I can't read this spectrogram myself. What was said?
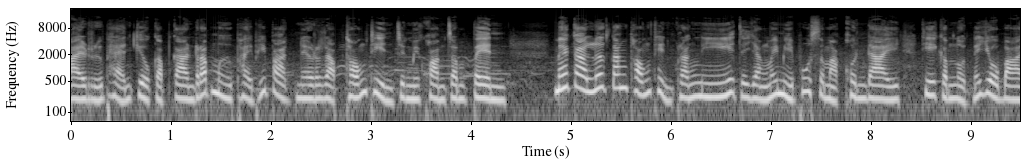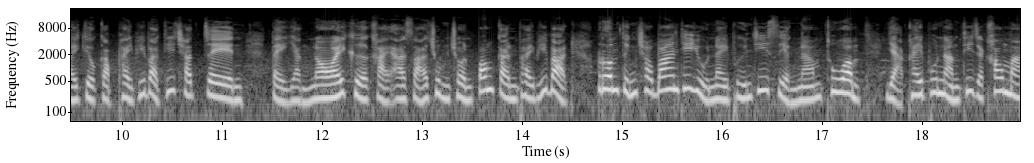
ายหรือแผนเกี่ยวกับการรับมือภัยพิบัติในระดับท้องถิ่นจึงมีความจำเป็น แม้การเลือกตั้งท้องถิ่นครั้งนี้จะยังไม่มีผู้สมัครคนใด ที่กำหนดนโยบายเกี่ยวกับภัยพิบัติที่ชัดเจน แต่อย่างน้อยเครือข่ายอาสาชุมชนป้องกันภัยพิบัติ รวมถึงชาวบ้านที่อยู่ในพื้นที่เสี่ยงน้ำท่วม อยากให้ผู้นำที่จะเข้ามา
